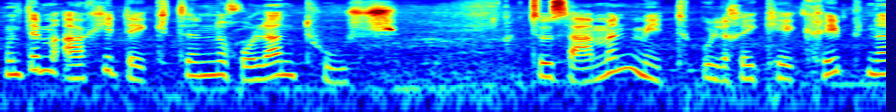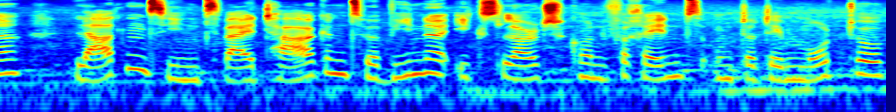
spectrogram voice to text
und dem Architekten Roland Tusch. Zusammen mit Ulrike Krippner laden sie in zwei Tagen zur Wiener X-Large-Konferenz unter dem Motto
